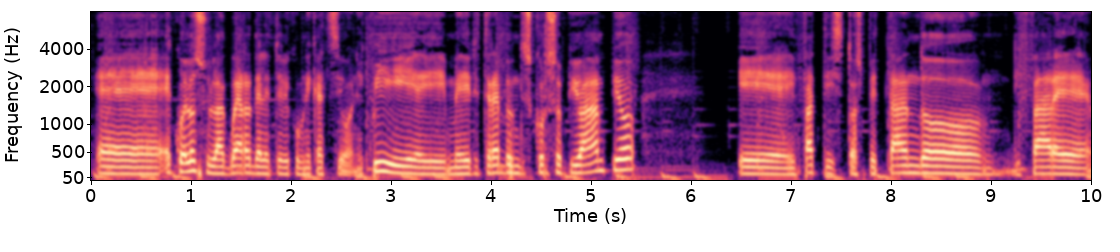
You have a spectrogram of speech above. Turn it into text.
è quello sulla guerra delle telecomunicazioni. Qui meriterebbe un discorso più ampio e infatti sto aspettando di fare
